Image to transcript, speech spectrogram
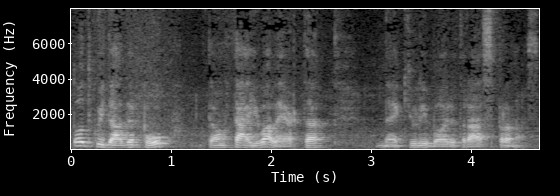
todo cuidado é pouco, então tá aí o alerta né, que o Libório traz para nós.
